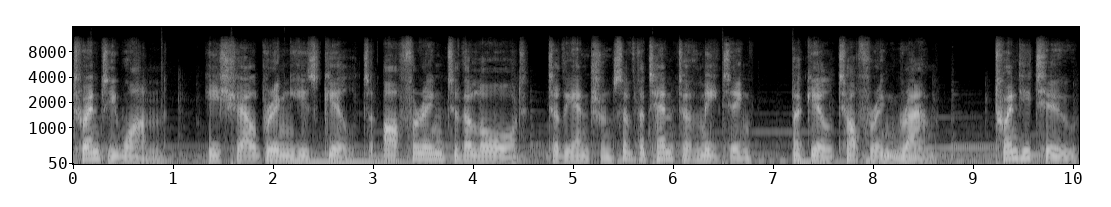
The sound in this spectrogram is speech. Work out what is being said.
21. He shall bring his guilt offering to the Lord, to the entrance of the tent of meeting, a guilt offering ram. 22.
